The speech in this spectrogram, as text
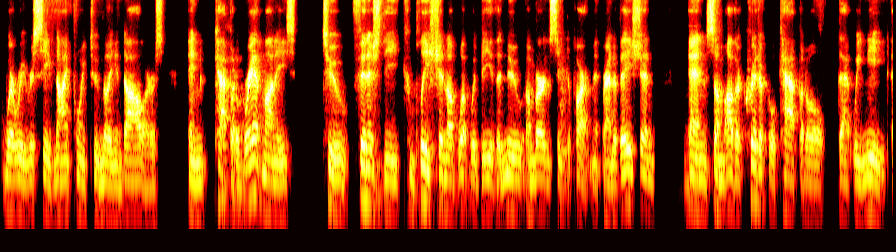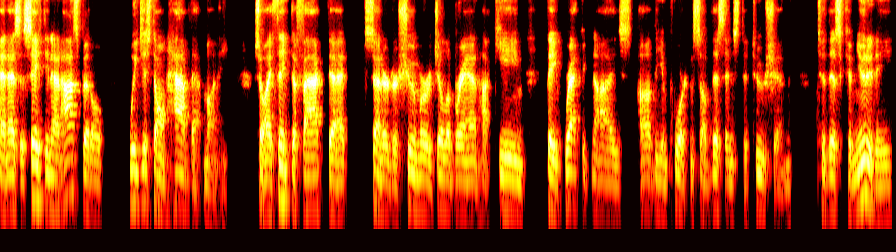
where we received 9.2 million dollars in capital grant monies to finish the completion of what would be the new emergency department renovation and some other critical capital that we need. And as a safety net hospital, we just don't have that money. So I think the fact that Senator Schumer, Gillibrand, Hakeem, they recognize uh, the importance of this institution to this community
